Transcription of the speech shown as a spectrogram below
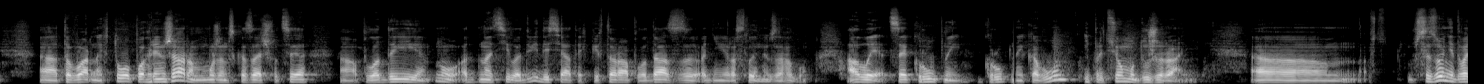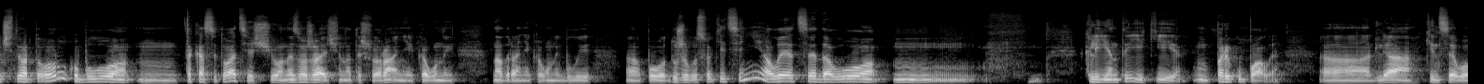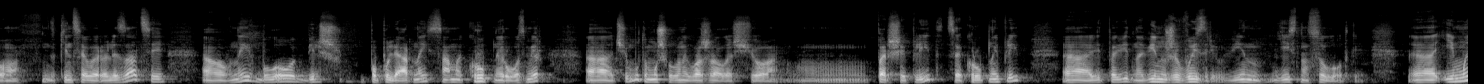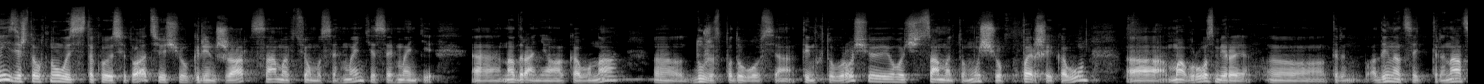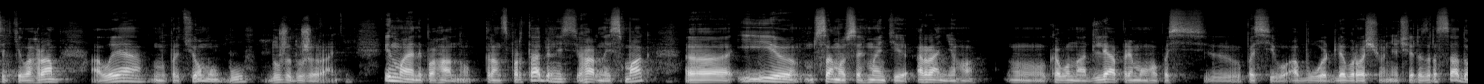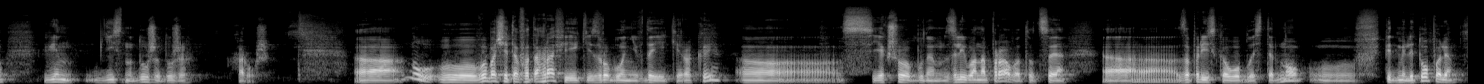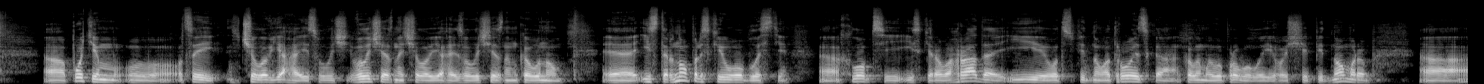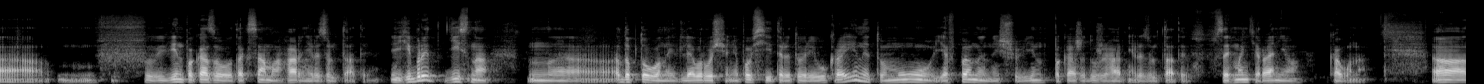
товарних, то по грінжарам можемо сказати, що це плоди ну, 1,2-1,5 плода з однієї рослини взагалом. Але це крупний, крупний кавун і при цьому дуже ранній. Е, В сезоні 24-го року була така ситуація, що незважаючи на те, що ранні кавуни, надранні кавуни були е, по дуже високій ціні, але це дало м, клієнти, які перекупали е, для кінцевого, кінцевої реалізації, е, в них було більш популярний саме крупний розмір. Чому? Тому що вони вважали, що перший плід це крупний плід. Е, Відповідно, він уже визрів, він дійсно солодкий. Е, І ми зіштовхнулися з такою ситуацією, що грінжар саме в цьому сегменті, сегменті надраннього кавуна, е, дуже сподобався тим, хто вирощує його, саме тому, що перший кавун е, мав розміри е, 11-13 кілограм, але ну, при цьому був дуже-дуже ранній. Він має непогану транспортабельність, гарний смак. е, І саме в сегменті раннього е, кавуна для прямого е, посіву або для вирощування через розсаду, він дійсно дуже-дуже хороший. Ну, ви бачите фотографії, які зроблені в деякі роки. Якщо будемо зліва направо, то це Запорізька область Терно під Мелітополя. Потім оцей чолов'яга із велич... величезний чолов'яга із величезним кавуном е, із Тернопільської області, хлопці із Кіровограда, і от з під Новотроїцька, коли ми випробували його ще під номером, він показував так само гарні результати. Гібрид дійсно адаптований для вирощування по всій території України, тому я впевнений, що він покаже дуже гарні результати в сегменті раннього кавуна.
